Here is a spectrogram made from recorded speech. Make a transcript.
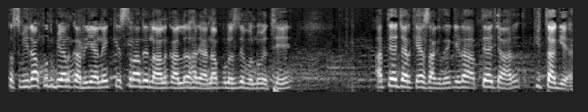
ਤਸਵੀਰਾਂ ਖੁਦ ਬਿਆਨ ਕਰ ਰਹੀਆਂ ਨੇ ਕਿਸ ਤਰ੍ਹਾਂ ਦੇ ਨਾਲ ਕੱਲ ਹਰਿਆਣਾ ਪੁਲਿਸ ਦੇ ਵੱਲੋਂ ਇੱਥੇ ਅਤਿਆਚਾਰ ਕਹਿ ਸਕਦੇ ਕਿਹੜਾ ਅਤਿਆਚਾਰ ਕੀਤਾ ਗਿਆ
